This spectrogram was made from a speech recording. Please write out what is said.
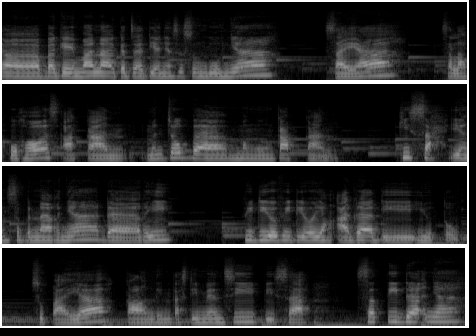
eh, bagaimana kejadiannya sesungguhnya saya selaku host akan mencoba mengungkapkan kisah yang sebenarnya dari video-video yang ada di YouTube supaya kawan lintas dimensi bisa setidaknya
